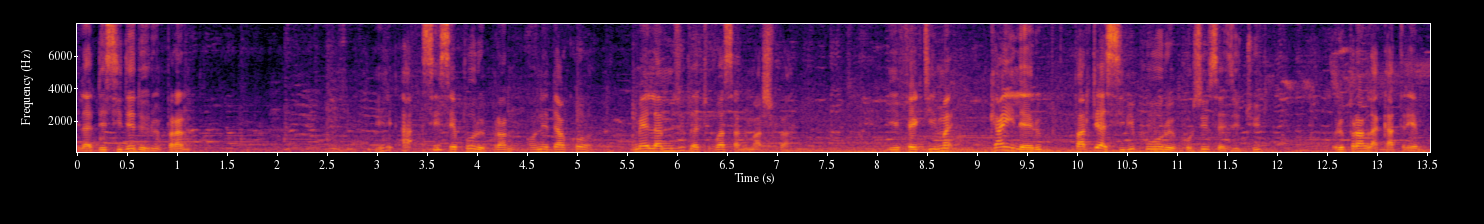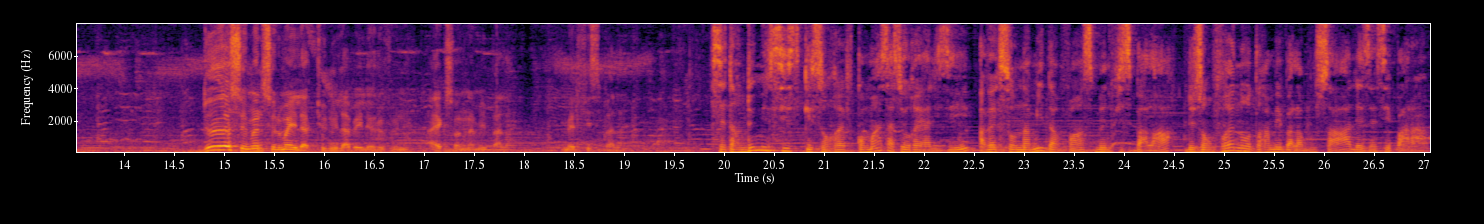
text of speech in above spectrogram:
il a décidé de reprendre. Il dit, ah, si c'est pour reprendre, on est d'accord. Mais la musique, là, tu vois, ça ne marche pas. Effectivement, quand il est parti à Sibi pour poursuivre ses études, reprendre la quatrième, deux semaines seulement, il a tenu là-bas, il est revenu avec son ami Bala, Melfis Bala. C'est en 2006 que son rêve commence à se réaliser avec son ami d'enfance Memphis Bala, de son vrai nom Dramé Bala Moussa, les inséparables.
